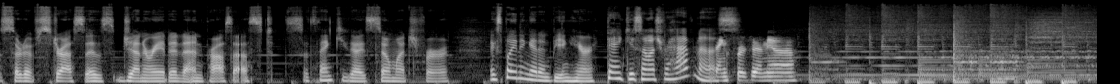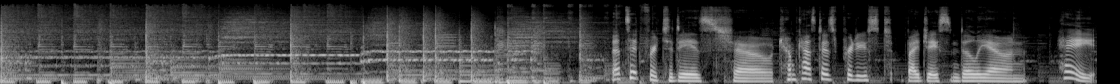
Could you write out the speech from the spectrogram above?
sort of stress is generated and processed. So thank you guys so much for explaining it and being here. Thank you so much for having us. Thanks, Virginia. That's it for today's show. Trumpcast is produced by Jason DeLeon. Hey,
